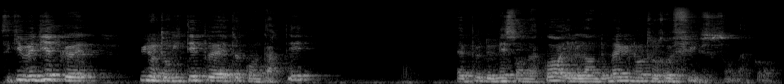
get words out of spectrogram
Ce qui veut dire que Une autorité peut être contactée, elle peut donner son accord et le lendemain, une autre refuse son accord.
